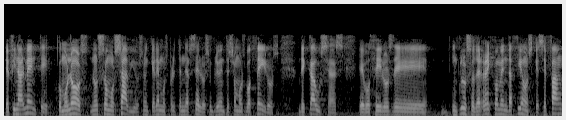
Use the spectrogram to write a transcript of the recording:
E finalmente, como nós non somos sabios, non queremos pretender selo, simplemente somos voceiros de causas e voceiros de, incluso de recomendacións que se fan,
